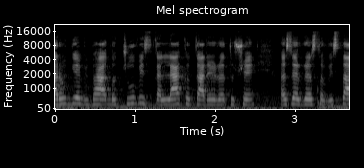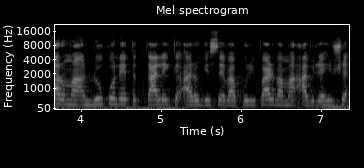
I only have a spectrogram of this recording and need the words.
આરોગ્ય વિભાગ ચોવીસ કલાક કાર્યરત છે. અસરગ્રસ્ત વિસ્તારોમાં લોકોને તાત્કાલિક આરોગ્ય સેવા પૂરી પાડવામાં આવી રહી છે.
